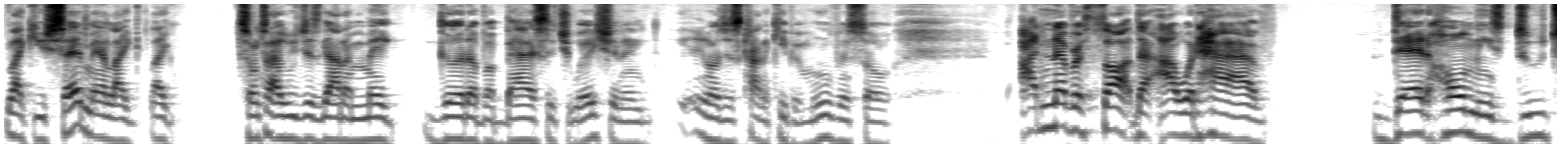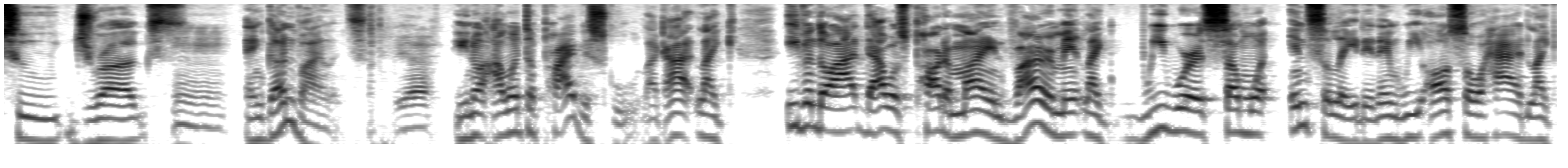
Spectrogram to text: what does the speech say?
like you said, man, like like sometimes we just gotta make good of a bad situation and you know just kind of keep it moving. So I never thought that I would have dead homies due to drugs and gun violence. yeah, You know, I went to private school. Like I like even though I that was part of my environment, like we were somewhat insulated and we also had like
